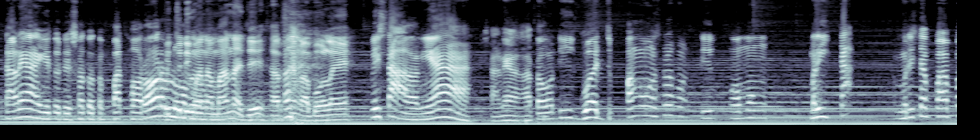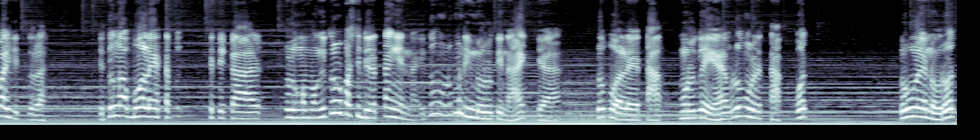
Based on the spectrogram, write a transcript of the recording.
misalnya gitu di suatu tempat horor itu di mana-mana aja harusnya nggak boleh. Misalnya misalnya atau di gua Jepang salah di ngomong merica merica apa apa gitulah. Itu nggak boleh tapi ketika lu ngomong itu lu pasti didatengin. Nah itu lu mending nurutin aja. Lu boleh tak menurut gue ya lu boleh takut lu boleh nurut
